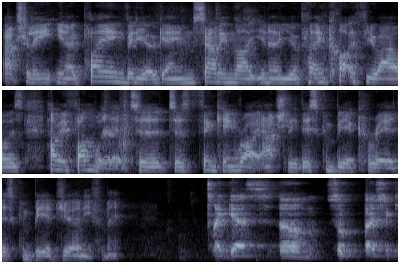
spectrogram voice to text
Actually, you know, playing video games, sounding like you know you're playing quite a few hours, having fun with it, to to thinking, right, actually, this can be a career, this can be a journey for me. I guess um, so. I should.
